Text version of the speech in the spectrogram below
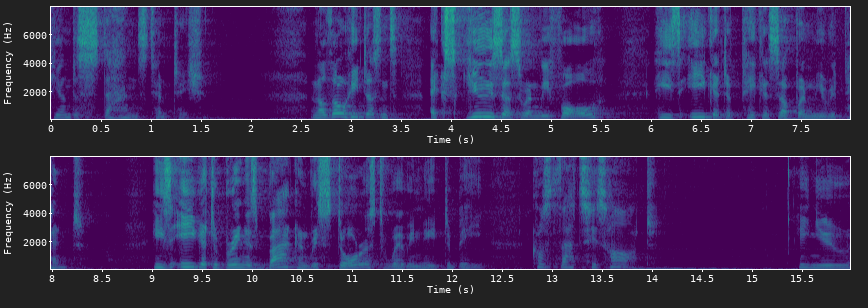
He understands temptation. And although He doesn't excuse us when we fall, He's eager to pick us up when we repent. He's eager to bring us back and restore us to where we need to be because that's his heart. He knew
